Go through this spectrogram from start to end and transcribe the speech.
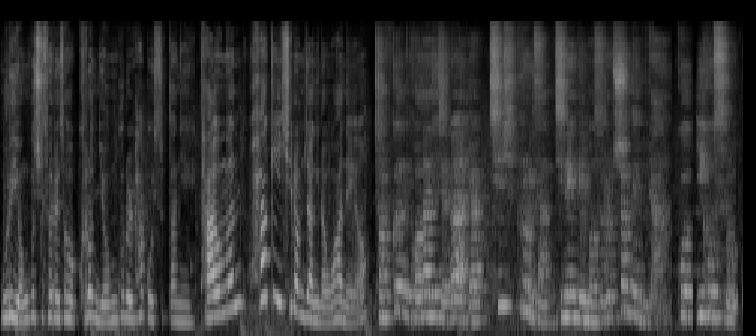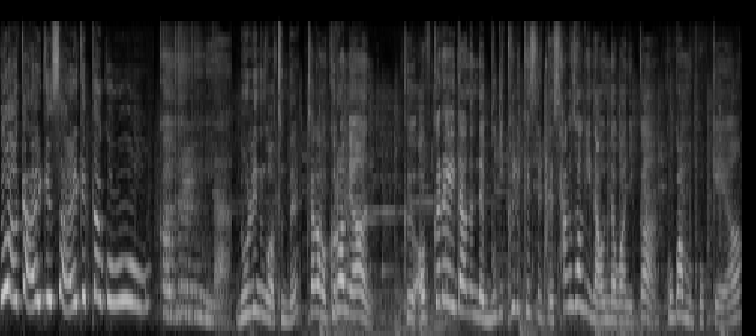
우리 연구시설에서 그런 연구를 하고 있었다니. 다음은 화기 실험장이라고 하네요. 접근 권한 해제가 약 70% 이상 진행된 것으로 추정됩니다. 곧 이곳으로 으악, 알겠어, 알겠다고. 건투를 빕니다. 놀리는 것 같은데? 잠깐만, 그러면 그 업그레이드 하는데 무기 클릭했을 때 상성이 나온다고 하니까 그거 한번 볼게요.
